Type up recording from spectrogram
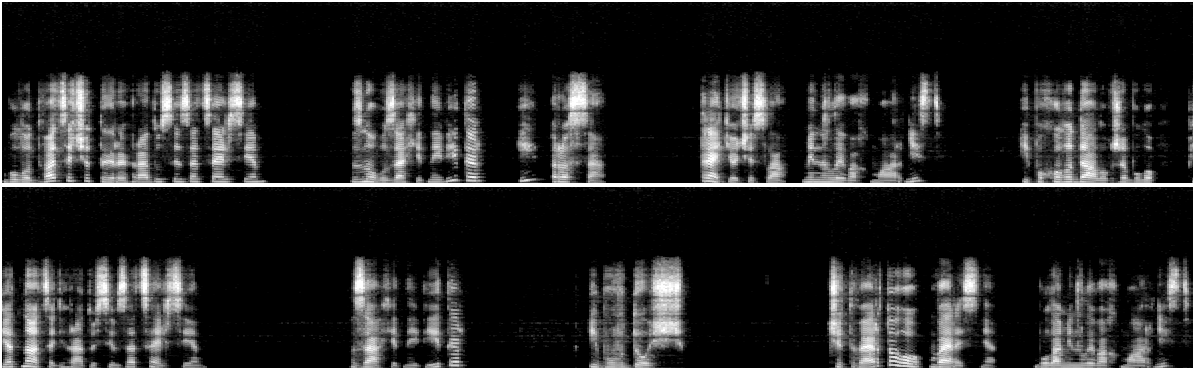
було 24 градуси за Цельсієм, знову західний вітер і роса. 3 числа мінлива хмарність, і похолодало вже було 15 градусів за Цельсієм. Західний вітер і був дощ. 4 вересня була мінлива хмарність,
